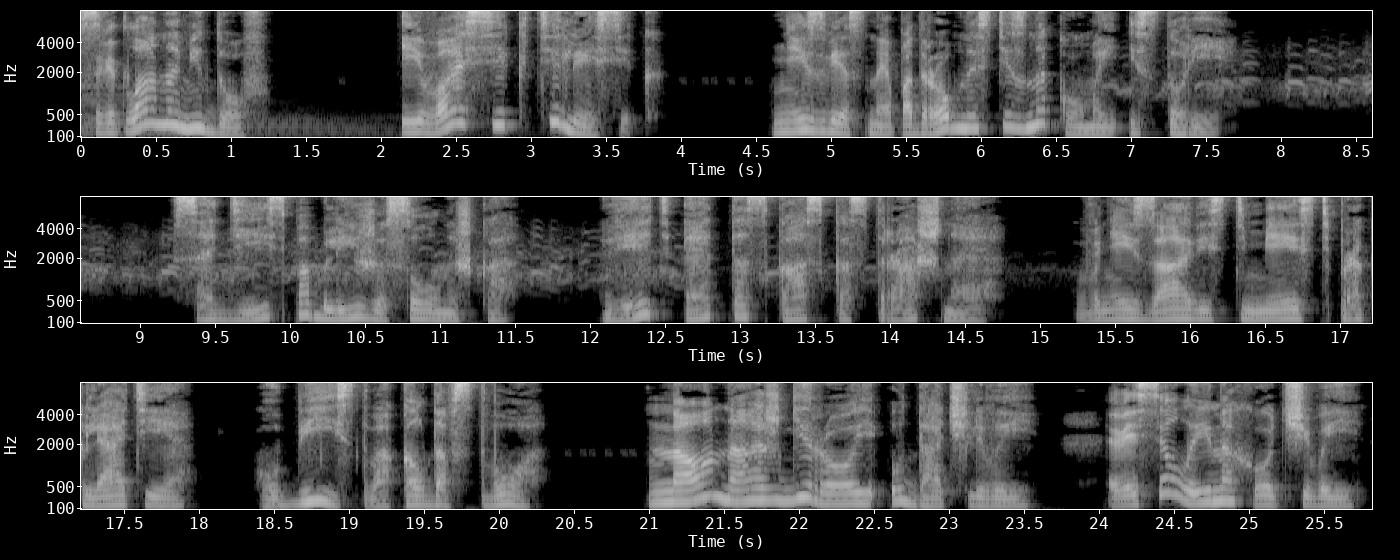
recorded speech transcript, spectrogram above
Светлана Медов. Ивасик-телесик. Неизвестные подробности знакомой истории. Садись поближе, солнышко, ведь это сказка страшная. В ней зависть, месть, проклятие, убийство, колдовство. Но наш герой удачливый, веселый и находчивый,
